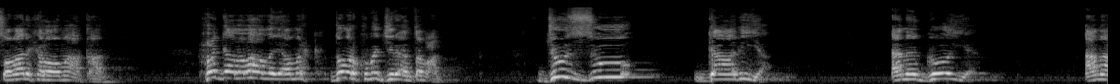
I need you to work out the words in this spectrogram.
Soomaali kale ooma aqaan. Raggaa lala hadlayaa marka dumar kuma jiraan dabcan. Juzuu gaabiya ama gooya ama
